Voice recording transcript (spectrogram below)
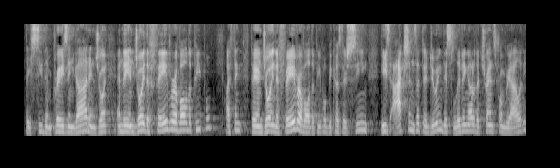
they see them praising God, enjoy, and they enjoy the favor of all the people. I think they're enjoying the favor of all the people because they're seeing these actions that they're doing, this living out of the transformed reality.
